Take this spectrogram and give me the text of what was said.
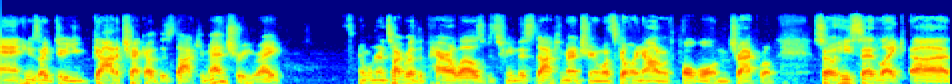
and he was like, dude, you got to check out this documentary, right? And we're going to talk about the parallels between this documentary and what's going on with pole vault and the track world. So he said, like, uh,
